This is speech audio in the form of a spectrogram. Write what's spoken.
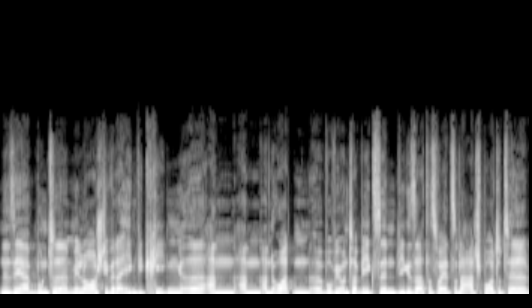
eine sehr bunte Melange, die wir da irgendwie kriegen äh, an an an Orten, äh, wo wir unterwegs sind. Wie gesagt, das war jetzt so eine Art Sporthotel,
